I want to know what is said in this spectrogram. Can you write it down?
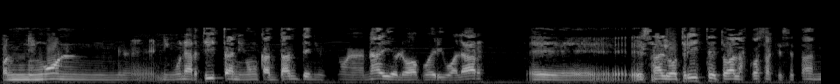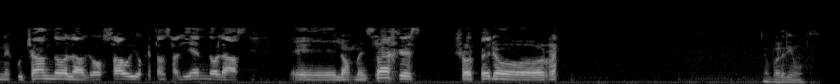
con ningún, eh, ningún artista, ningún cantante, ninguna, nadie lo va a poder igualar. Eh, es algo triste todas las cosas que se están escuchando, la, los audios que están saliendo, las eh, los mensajes. Yo espero. Lo perdimos.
